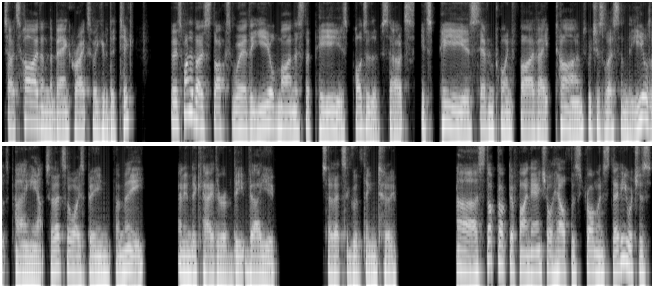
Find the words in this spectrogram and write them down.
so it's higher than the bank rate, so we give it a tick. But it's one of those stocks where the yield minus the PE is positive. So its its PE is 7.58 times, which is less than the yield it's paying out. So that's always been, for me, an indicator of deep value. So that's a good thing too. Uh, Stock Doctor Financial Health is strong and steady, which is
